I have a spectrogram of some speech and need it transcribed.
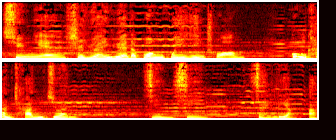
去年是圆月的光辉一床，共看婵娟。今夕在两岸，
